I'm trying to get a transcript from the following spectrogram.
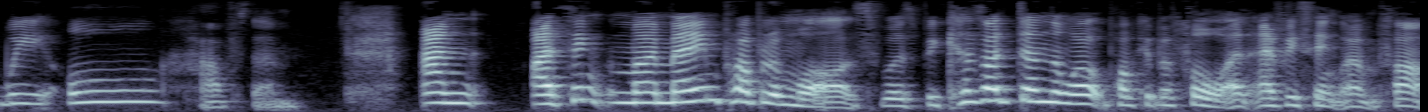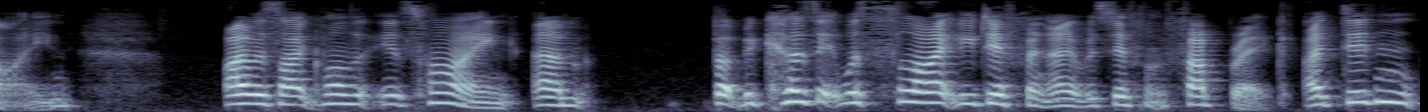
We all have them. And I think my main problem was, was because I'd done the welt pocket before and everything went fine, I was like, well, it's fine. Um, but because it was slightly different and it was different fabric, I didn't,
